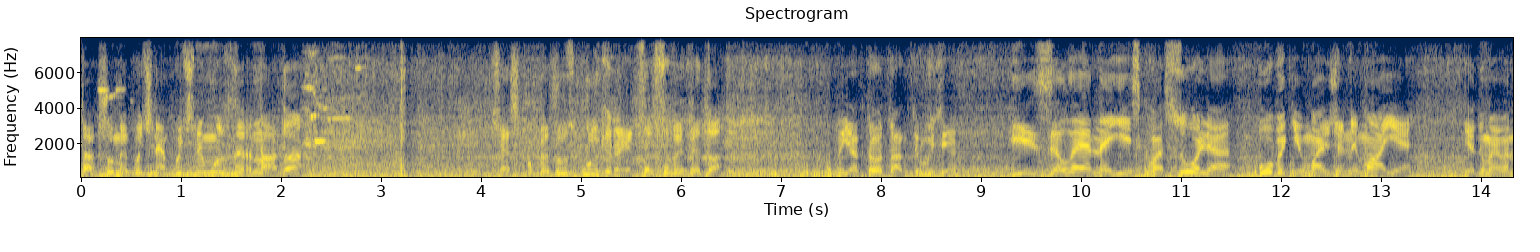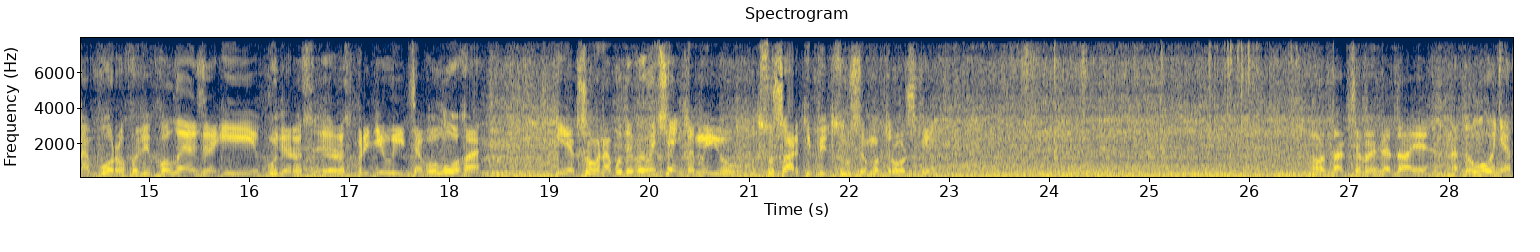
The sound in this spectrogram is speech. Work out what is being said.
Так, що ми почнемо? Почнемо з зерна, так? Зараз покажу з бункера, як це все виглядає. Ну як то отак, друзі. Є зелене, є квасоля, бобиків майже немає. Я думаю, вона в ворохові полеже і буде роз, розподілитися волога. І якщо вона буде величенька, ми її сушарки підсушимо трошки. Отак це виглядає на долонях.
